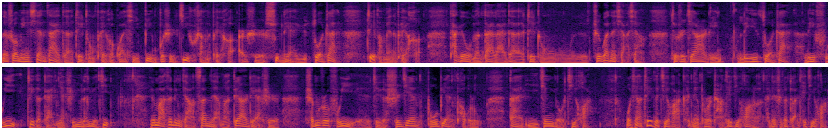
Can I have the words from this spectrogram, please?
那说明现在的这种配合关系，并不是技术上的配合，而是训练与作战这方面的配合。它给我们带来的这种直观的想象，就是歼二零离作战、离服役这个概念是越来越近。因为马司令讲三点嘛，第二点是什么时候服役，这个时间不便透露，但已经有计划。我想这个计划肯定不是长期计划了，肯定是个短期计划，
